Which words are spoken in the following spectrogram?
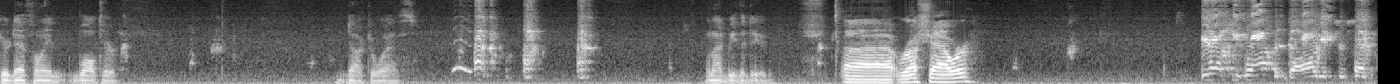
You're definitely Walter. Dr. West. And I'd be the dude. Uh, Rush Hour. You know, if you brought the dog, it's just like,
